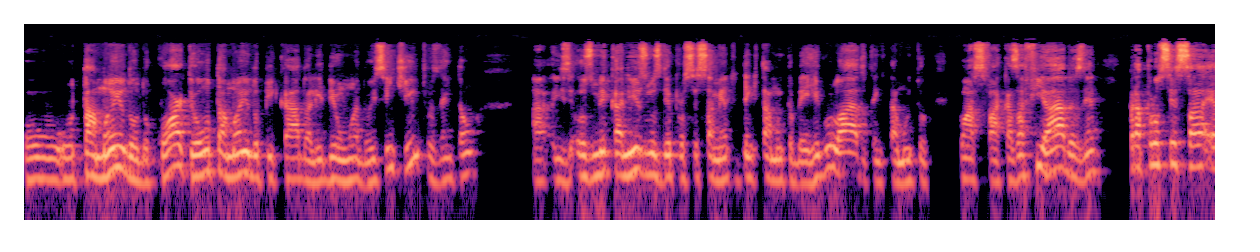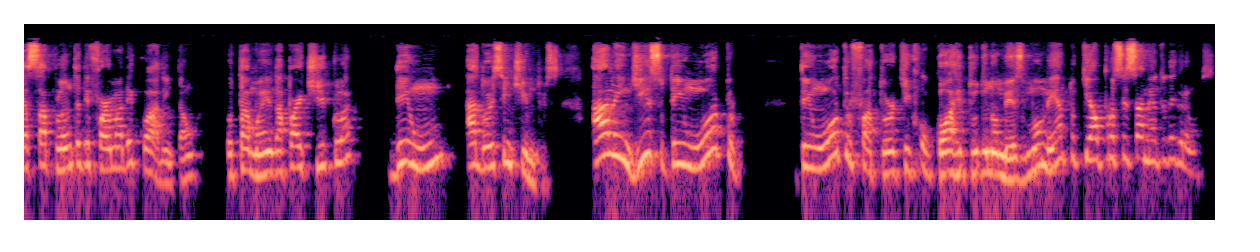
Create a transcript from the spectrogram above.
o, o tamanho do, do, corte ou o tamanho do picado ali de 1 a 2 centímetros. Né? Então, a, os mecanismos de processamento tem que estar muito bem regulado, tem que estar muito com as facas afiadas, né, para processar essa planta de forma adequada. Então, o tamanho da partícula de 1 a 2 centímetros. Além disso, tem um outro tem um outro fator que ocorre tudo no mesmo momento, que é o processamento de grãos.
